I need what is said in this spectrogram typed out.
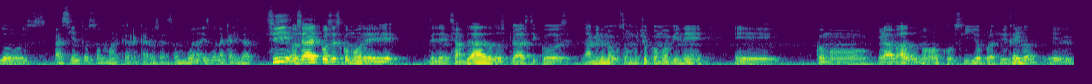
los asientos son marca re caro, o sea, son buena, es buena calidad. Sí, o sea, hay cosas como de del ensamblado, los plásticos. A mí no me gustó mucho cómo viene eh, como grabado, ¿no? O cosido, por así decirlo. El,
